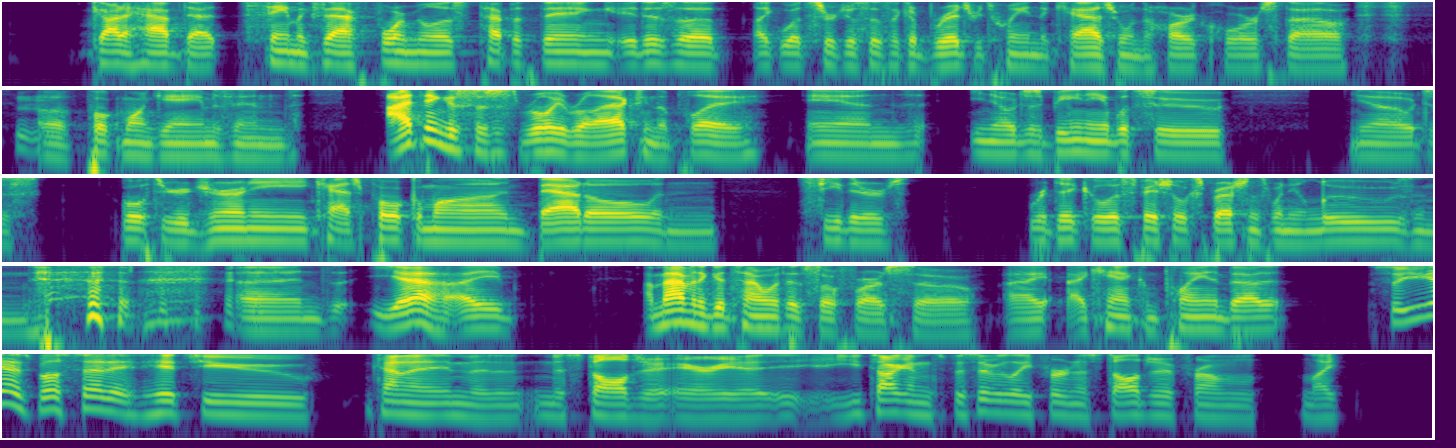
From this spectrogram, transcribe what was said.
gotta have that same exact formulas type of thing. It is a like what Sergio says like a bridge between the casual and the hardcore style Mhm. of Pokemon games, and I think it's just really relaxing to play. And you know, just being able to you know just go through your journey, catch Pokemon, battle, and see their ridiculous facial expressions when you lose, and and yeah, I I'm having a good time with it so far. So I I can't complain about it. So you guys both said it hits you kind of in the nostalgia area. Are you talking specifically for nostalgia from like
